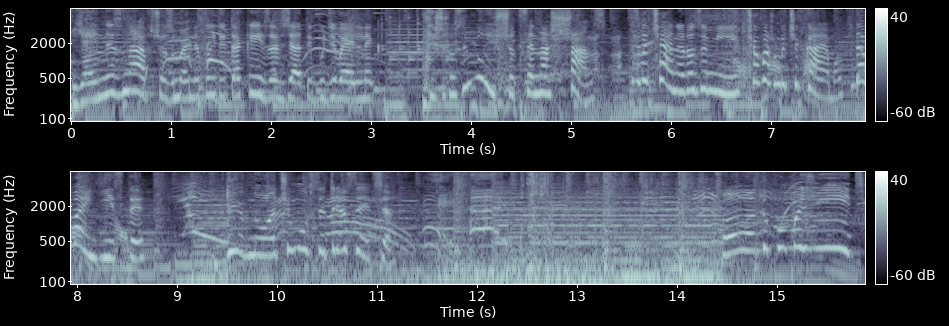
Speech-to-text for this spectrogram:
Я й не знав, що з мене вийде такий завзятий будівельник. Ти ж розумієш, що це наш шанс. Звичайно, розумію. Чого ж ми чекаємо? Давай їсти. Дивно, а чому все трясеться? А, допоможіть!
